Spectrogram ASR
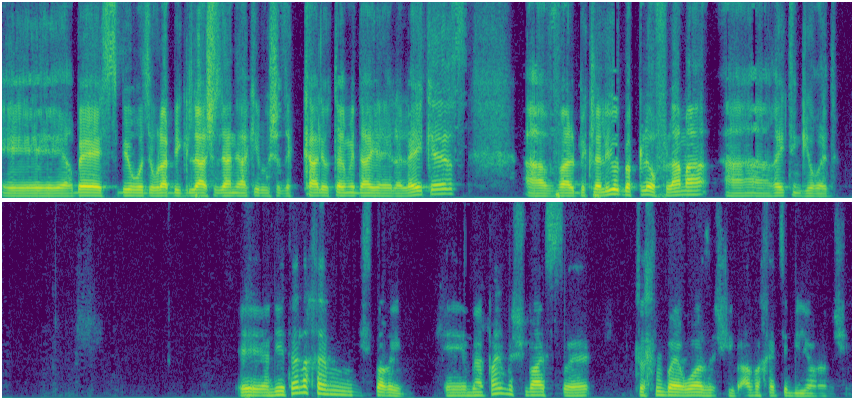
אה, הרבה הסבירו את זה אולי בגלל שזה היה נראה כאילו שזה קל יותר מדי ללייקרס, אבל בכלליות בפלייאוף, למה הרייטינג יורד? אני אתן לכם מספרים. ב-2017 צפו באירוע הזה 7.5 מיליון אנשים.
